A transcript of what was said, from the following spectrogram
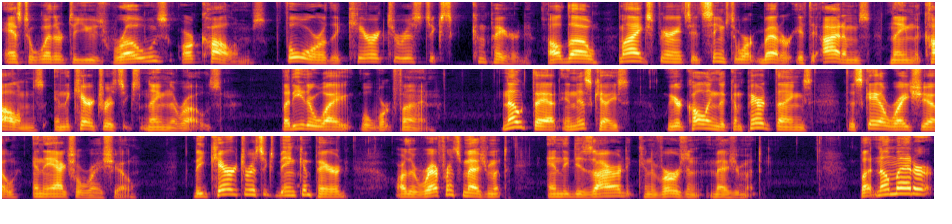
as to whether to use rows or columns for the characteristics compared. Although, my experience, it seems to work better if the items name the columns and the characteristics name the rows. But either way will work fine. Note that, in this case, we are calling the compared things the scale ratio and the actual ratio. The characteristics being compared are the reference measurement and the desired conversion measurement. But no matter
